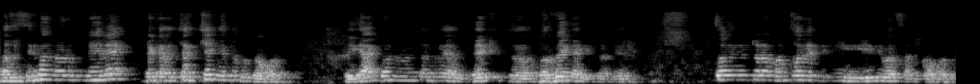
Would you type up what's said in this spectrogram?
ಅದು ಸಿನಿಮಾ ನೋಡಿದ ಮೇಲೆ ಬೇಕಾದ್ರೆ ಚರ್ಚೆಗೆ ಅಂತ ಕೂತ್ಕೋಬಹುದು ಈಗ ಯಾಕೆ ಬಂದ್ರು ಅಂತಂದ್ರೆ ಅದು ಬೇಕಿತ್ತು ಬರ್ಬೇಕಾಗಿತ್ತು ಅಲ್ಲಿ ಸೊ ಇದೊಂಥರ ಮನ್ಸೋರೆ ಯೂನಿವರ್ಸ್ ಅನ್ಕೋಬಹುದು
